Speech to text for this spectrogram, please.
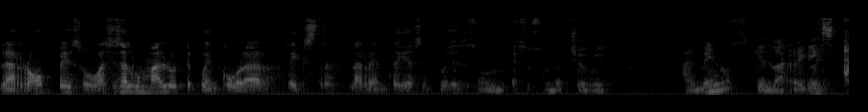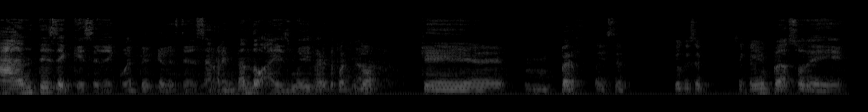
las rompes o haces algo malo te pueden cobrar extra la renta y así. Pues eso es un, eso es un hecho, güey. Al menos que lo arregles antes de que se dé cuenta que le estés arrendando. Ahí es muy diferente, por ejemplo, que mm, este, yo que sé, se cae un pedazo de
